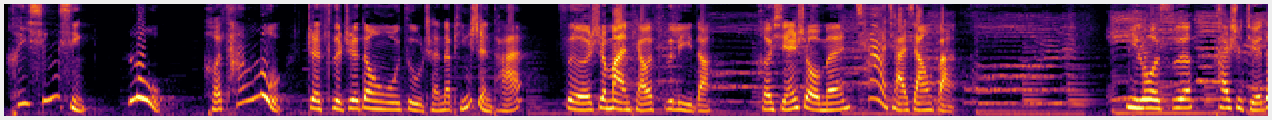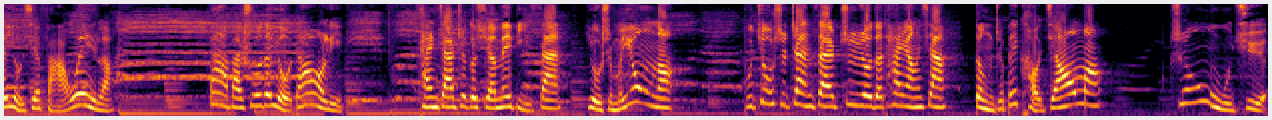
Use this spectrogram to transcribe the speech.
黑猩猩、鹿和苍鹭这四只动物组成的评审团。则是慢条斯理的，和选手们恰恰相反。米洛斯开始觉得有些乏味了。爸爸说的有道理，参加这个选美比赛有什么用呢？不就是站在炙热的太阳下等着被烤焦吗？真无趣。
